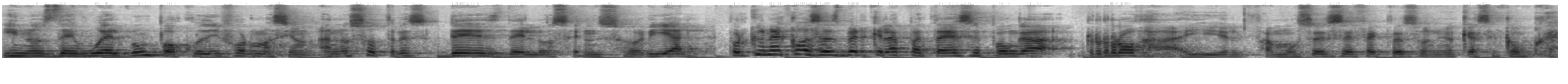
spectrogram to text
y nos devuelve un poco de información a nosotros desde lo sensorial. Porque una cosa es ver que la pantalla se ponga roja y el famoso ese efecto de sonido que hace como que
